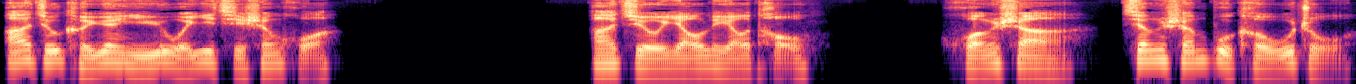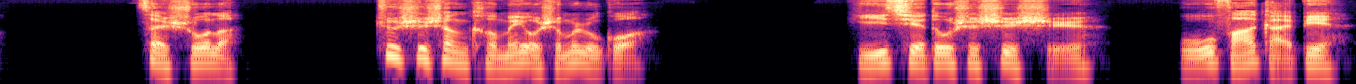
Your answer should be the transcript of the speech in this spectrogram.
阿九可愿意与我一起生活？”阿九摇了摇头：“皇上，江山不可无主。再说了，这世上可没有什么如果。”一切都是事实，无法改变。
